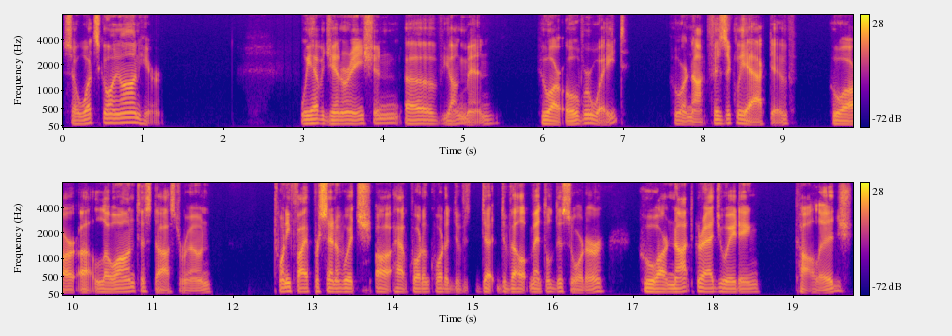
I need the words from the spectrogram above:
So what's going on here? We have a generation of young men who are overweight, who are not physically active, who are uh, low on testosterone, 25% of which uh, have quote unquote a de- de- developmental disorder, who are not graduating college,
